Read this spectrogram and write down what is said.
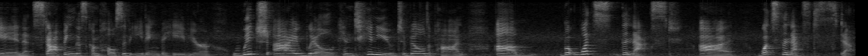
in stopping this compulsive eating behavior, which I will continue to build upon. Um, but what's the next? Uh, what's the next step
